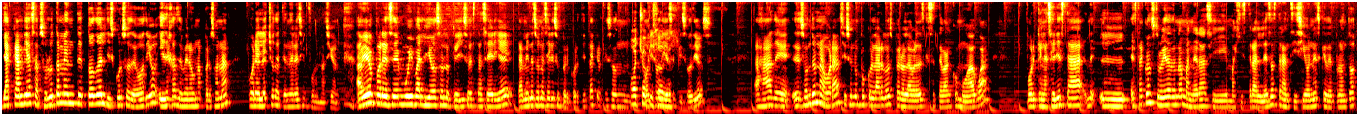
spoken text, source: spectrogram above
ya cambias absolutamente todo el discurso de odio y dejas de ver a una persona por el hecho de tener esa información. A mí me parece muy valioso lo que hizo esta serie. También es una serie súper cortita, creo que son 8 episodios. episodios. Ajá, de, son de una hora, sí son un poco largos, pero la verdad es que se te van como agua. Porque la serie está, está construida de una manera así magistral. Esas transiciones que de pronto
